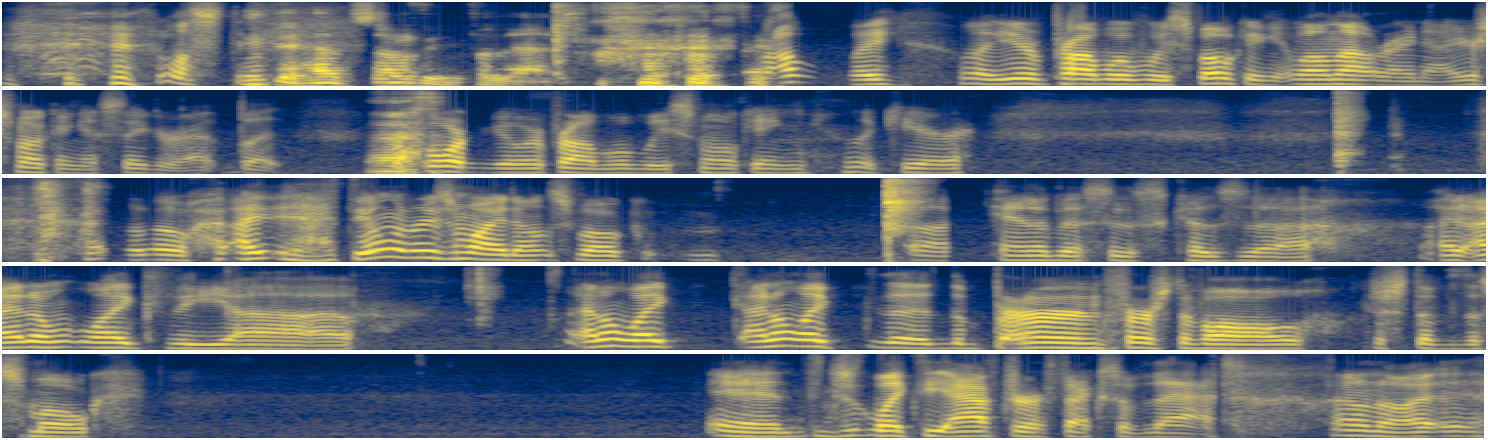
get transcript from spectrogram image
well, I think they have something for that. probably. Well, you're probably smoking it. Well, not right now. You're smoking a cigarette, but Uh, before you were probably smoking the cure. I don't know. I the only reason why I don't smoke uh, cannabis is because uh, I, I don't like the uh, I don't like I don't like the the burn first of all just of the smoke and just like the after effects of that. I don't know.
